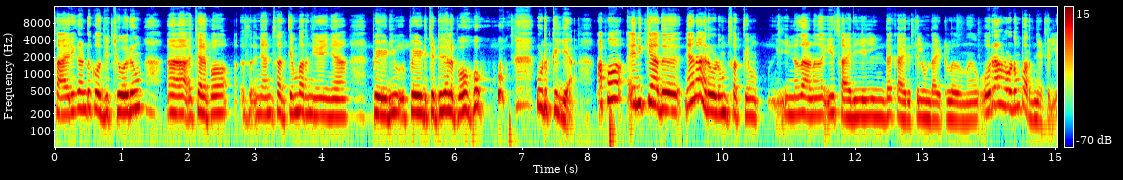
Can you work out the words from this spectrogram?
സാരി കണ്ട് കൊതിച്ചോരും. ചിലപ്പോൾ ഞാൻ സത്യം പറഞ്ഞു കഴിഞ്ഞാൽ പേടി പേടിച്ചിട്ട് ചിലപ്പോൾ ഉടുക്കില്ല. അപ്പോൾ എനിക്കത് ഞാൻ ആരോടും സത്യം ഇന്നതാണ് ഈ സാരിയുടെ കാര്യത്തിൽ ഉണ്ടായിട്ടുള്ളതെന്ന് ഒരാളോടും പറഞ്ഞിട്ടില്ല.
